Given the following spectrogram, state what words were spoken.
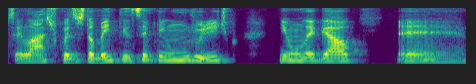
sei lá, as coisas também, tem, sempre tem um jurídico e um legal é,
